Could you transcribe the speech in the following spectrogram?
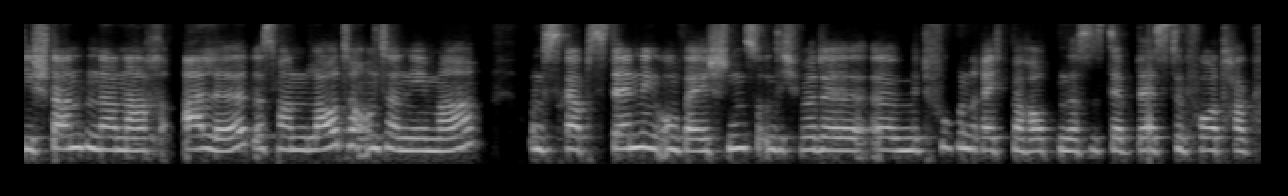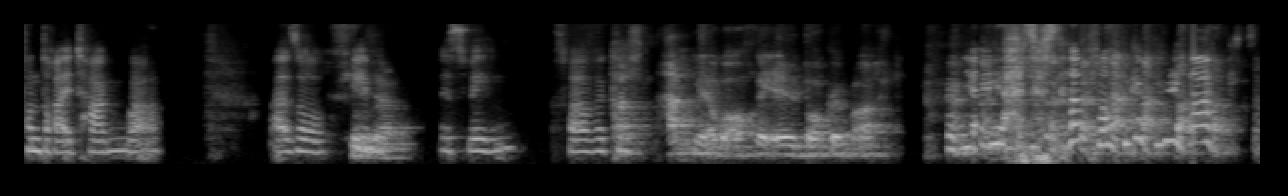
Die standen danach alle. Das waren lauter Unternehmer und es gab Standing Ovations und ich würde äh, mit Fug und Recht behaupten, dass es der beste Vortrag von drei Tagen war. Also eben, deswegen. Das war wirklich. Hat, hat, mir aber auch reell Bock gemacht. Ja, ja, das hat man gemerkt.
